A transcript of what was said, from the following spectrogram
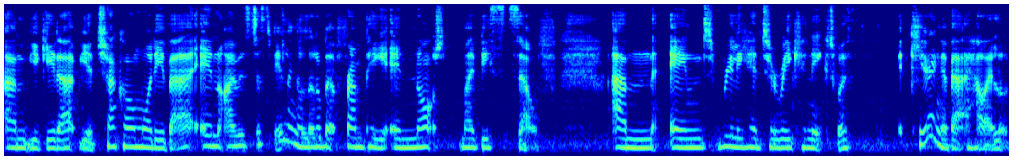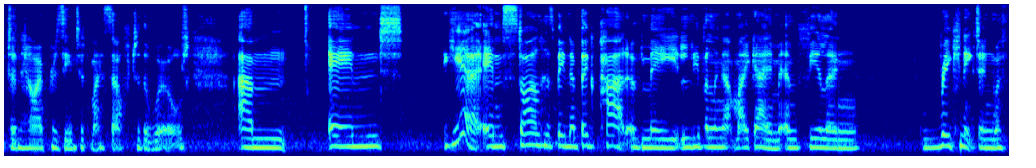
um, you get up, you chuck on whatever, and I was just feeling a little bit frumpy and not my best self, um, and really had to reconnect with caring about how I looked and how I presented myself to the world, um, and yeah, and style has been a big part of me leveling up my game and feeling reconnecting with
